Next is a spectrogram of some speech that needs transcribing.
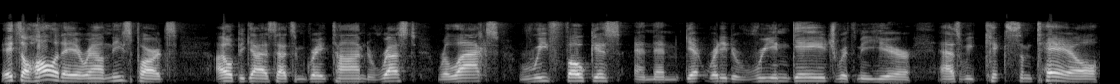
It's a holiday around these parts. I hope you guys had some great time to rest, relax, refocus, and then get ready to re engage with me here as we kick some tail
